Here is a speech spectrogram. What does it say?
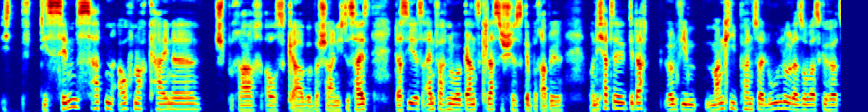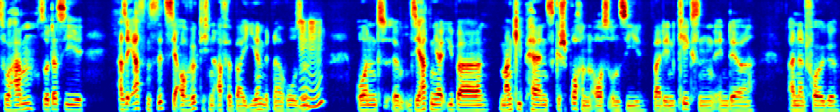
ich, die Sims hatten auch noch keine Sprachausgabe wahrscheinlich. Das heißt, das hier ist einfach nur ganz klassisches Gebrabbel. Und ich hatte gedacht, irgendwie Monkey Pantaloon oder sowas gehört zu haben, so dass sie, also erstens sitzt ja auch wirklich ein Affe bei ihr mit einer Hose. Mhm. Und ähm, sie hatten ja über Monkey Pants gesprochen, aus und sie, bei den Keksen in der anderen Folge.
